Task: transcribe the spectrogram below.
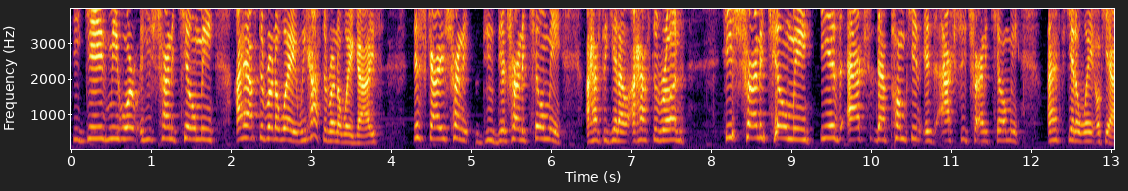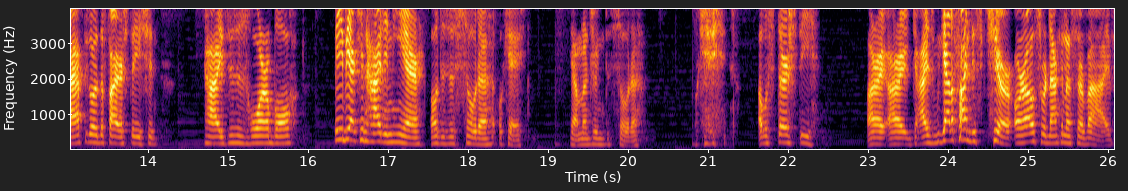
He gave me horror. He's trying to kill me. I have to run away. We have to run away, guys. This guy is trying to, dude, they're trying to kill me. I have to get out. I have to run. He's trying to kill me. He is actually, that pumpkin is actually trying to kill me. I have to get away. Okay, I have to go to the fire station. Guys, this is horrible. Maybe I can hide in here. Oh, this is soda. Okay. Yeah, I'm gonna drink the soda. Okay. I was thirsty. Alright, alright, guys, we gotta find this cure, or else we're not gonna survive.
